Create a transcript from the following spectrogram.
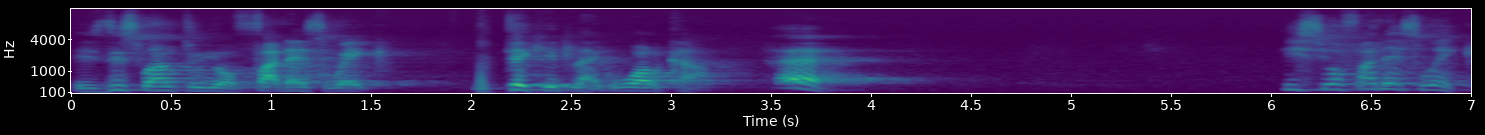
Is this one to your father's work? You take it like World Cup. Hey, it's your father's work.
